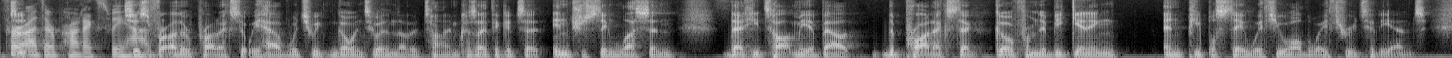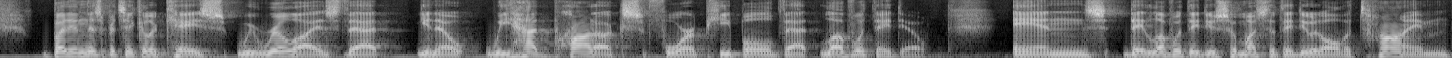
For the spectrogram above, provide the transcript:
For to- other products we just have. Just for other products that we have, which we can go into at another time, because I think it's an interesting lesson that he taught me about the products that go from the beginning and people stay with you all the way through to the end. But in this particular case, we realized that, you know, we had products for people that love what they do. And they love what they do so much that they do it all the time.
